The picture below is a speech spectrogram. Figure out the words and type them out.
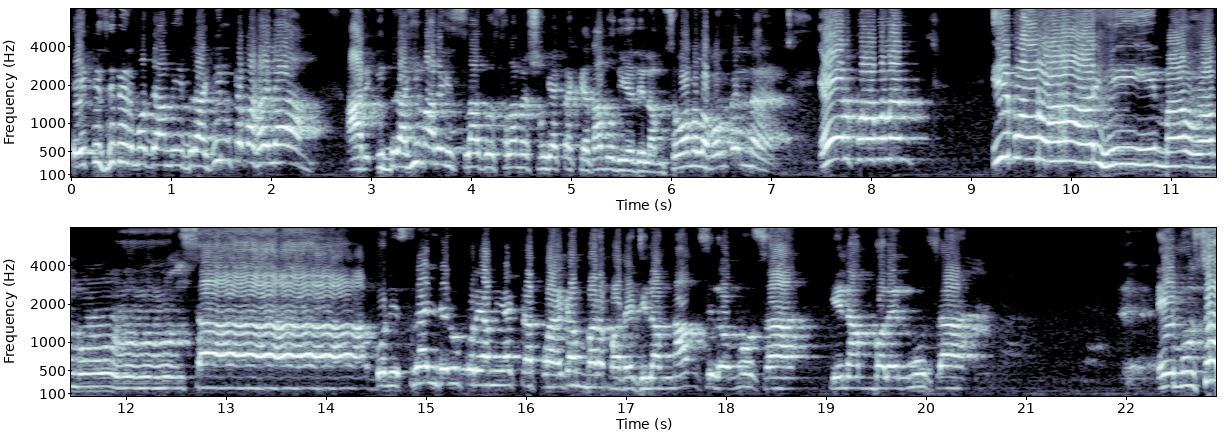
এই পৃথিবীর মধ্যে আমি ইব্রাহিমকে পাঠাইলাম। আর ইব্রাহিম আলী ইসলামের সঙ্গে একটা কেতাবও দিয়ে দিলাম। সোহানাল্লাহ বলবেন না? এরপর বলেন আমি একটা পয়গাম্বার পাঠিয়েছিলাম। নাম ছিল মুসা। কি নাম বলেন মুসা? এই মুসা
